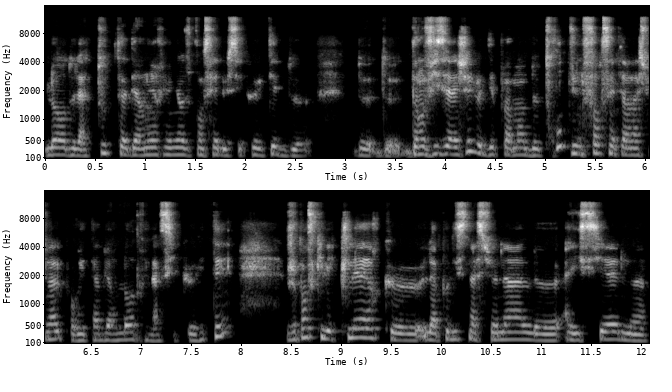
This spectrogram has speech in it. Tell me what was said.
lors de la toute dernière réunion du Conseil de sécurité, de, d'envisager le déploiement de troupes d'une force internationale pour établir l'ordre et la sécurité. Je pense qu'il est clair que la police nationale euh, haïtienne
